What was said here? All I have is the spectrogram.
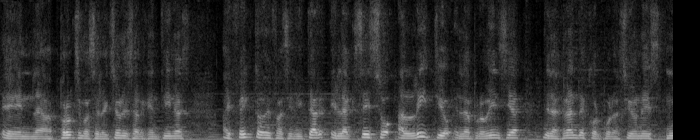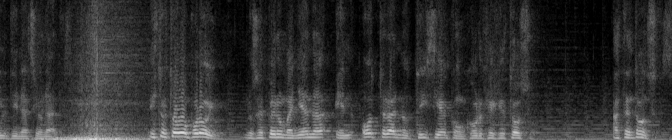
en las próximas elecciones argentinas, a efectos de facilitar el acceso al litio en la provincia de las grandes corporaciones multinacionales. Esto es todo por hoy. Los espero mañana en otra noticia con Jorge Gestoso. Hasta entonces.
